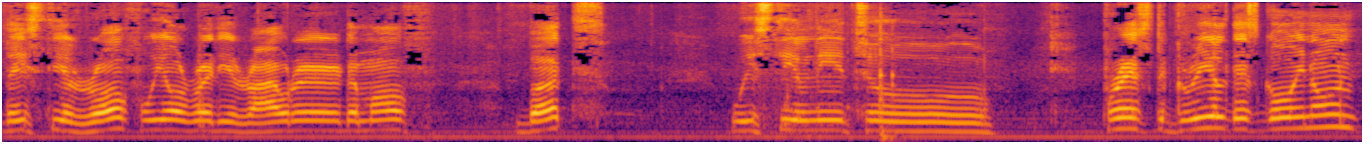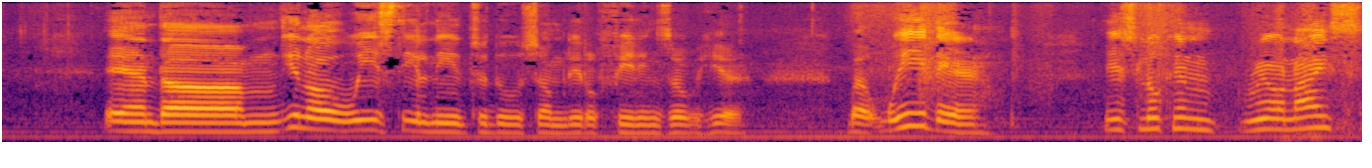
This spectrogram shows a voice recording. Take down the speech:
They still rough. We already routed them off. But we still need to press the grill that's going on. And um, you know we still need to do some little fittings over here. But we there is looking real nice.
